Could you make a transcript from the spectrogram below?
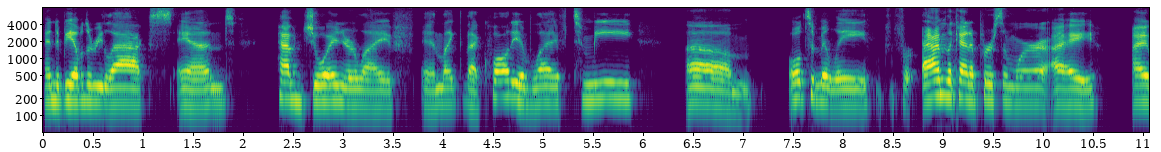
and to be able to relax and have joy in your life and like that quality of life to me um ultimately for I'm the kind of person where I I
